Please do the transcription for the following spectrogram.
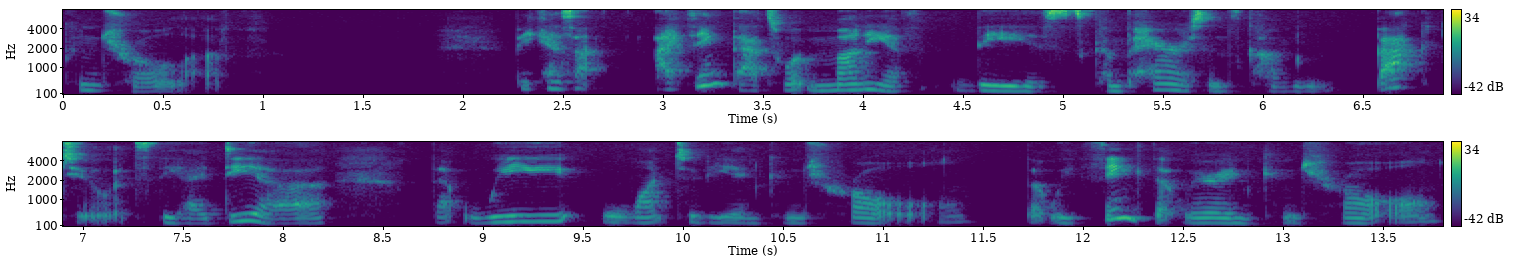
control of. Because I, I think that's what many of these comparisons come back to. It's the idea that we want to be in control, that we think that we're in control.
